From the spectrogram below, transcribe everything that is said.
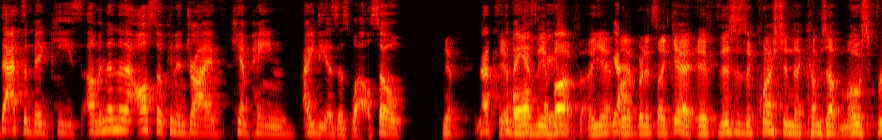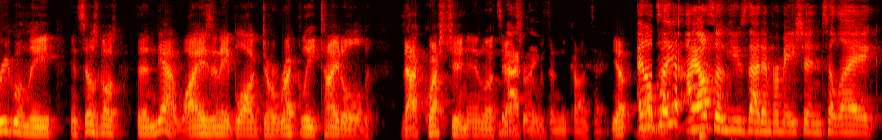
that's a big piece um and then that also can drive campaign ideas as well so Yep. That's the all of the above. Uh, yeah, yeah, yeah, But it's like, yeah, if this is a question that comes up most frequently in sales calls, then yeah, why isn't a blog directly titled that question and let's exactly. answer it within the content? Yep. And I'll tell you, I also use that information to like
